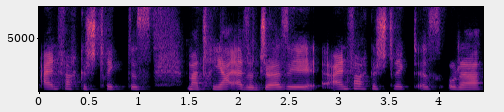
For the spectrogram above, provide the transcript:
einfach gestricktes Material, also Jersey einfach gestrickt ist oder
